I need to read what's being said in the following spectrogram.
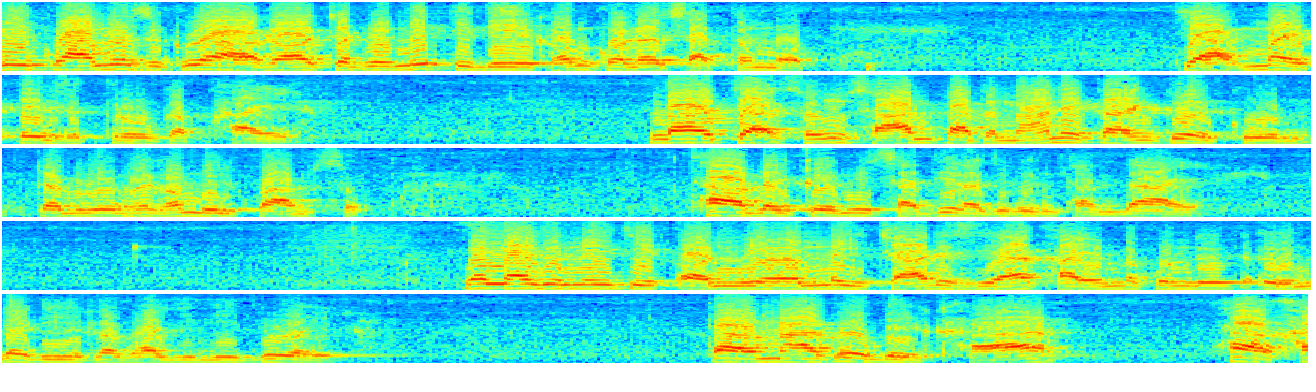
มีความรู้สึกว่าเราจะเป็นมิตรดีของคนและสัตว์ทั้งหมด จะไม่เป็นศัตรูกับใคร เราจะสงสารปรารถนาในการเกื้อกูลจะบำรุงให้เขามีความสุข ถ้าไม่เกินวิสัยที่เราจะพึงทำได้ แล้วเราจะมีจิตอ่อนโยนไม่ฉาดเสียใครเมื่อคนอื่นได้ดีเราพอยินดีด้วยต่อมาก็เบิกขา ถ้าใคร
